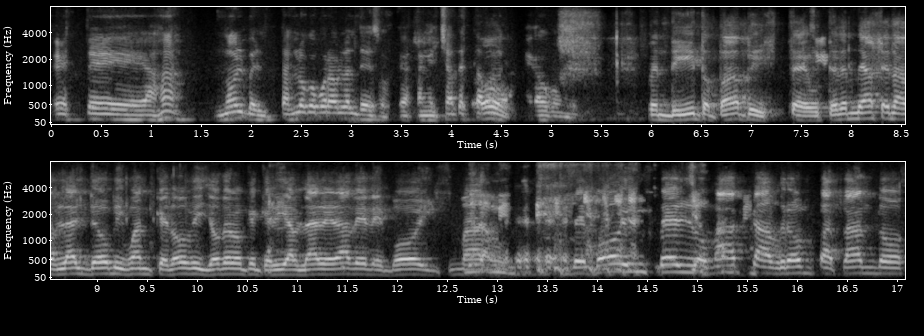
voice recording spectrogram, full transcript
Este, ajá, Norbert, estás loco por hablar de eso, que hasta en el chat estaba Oh. pegado con Bendito, papi. Ustedes me hacen hablar de Obi-Wan Kenobi. Yo de lo que quería hablar era de The Boys, también. The Boys es lo más cabrón pasando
